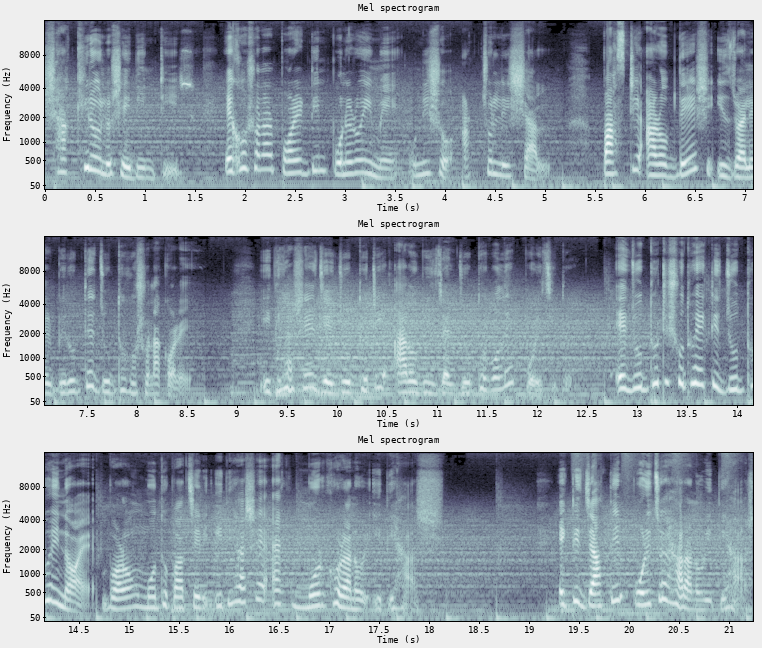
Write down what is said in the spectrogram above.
সাক্ষী রইল সেই দিনটির। এ ঘোষণার পরের দিন পনেরোই মে উনিশশো আটচল্লিশ সাল পাঁচটি আরব দেশ ইসরায়েলের বিরুদ্ধে যুদ্ধ ঘোষণা করে। ইতিহাসে যে যুদ্ধটি আরব ইসরায়েল যুদ্ধ বলে পরিচিত। এই যুদ্ধটি শুধু একটি যুদ্ধই নয়, বরং মধ্যপ্রাচ্যের ইতিহাসে এক মোড় ঘোরানোর ইতিহাস। একটি জাতির পরিচয় হারানোর ইতিহাস।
